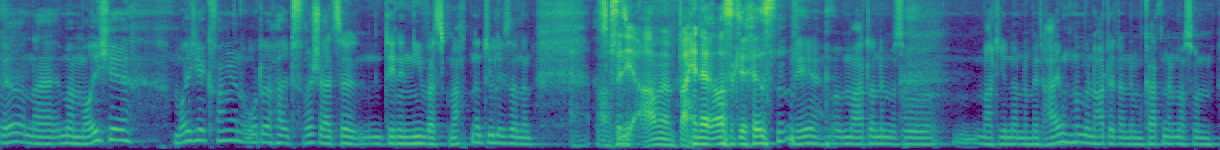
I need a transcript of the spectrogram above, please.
Ja, na, immer Molche, Molche gefangen oder halt Frösche. Also denen nie was gemacht natürlich, sondern. Außer die Arme und Beine rausgerissen? Nee, man hat dann immer so, man hat ihn dann mit heimgenommen und hatte dann im Garten immer so ein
